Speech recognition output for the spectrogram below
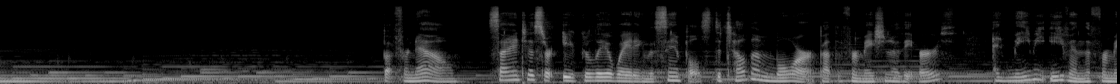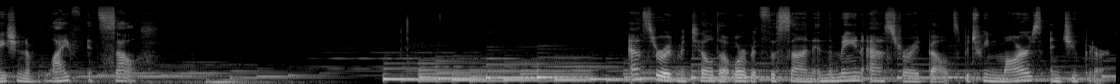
But for now, scientists are eagerly awaiting the samples to tell them more about the formation of the Earth and maybe even the formation of life itself. Asteroid Mathilde orbits the Sun in the main asteroid belt between Mars and Jupiter.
